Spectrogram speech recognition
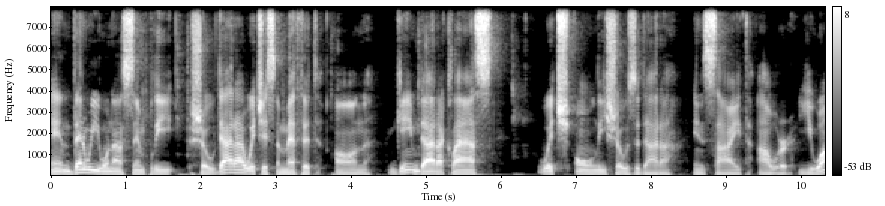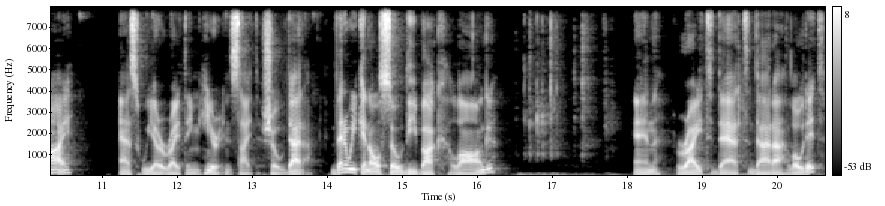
And then we wanna simply show data, which is a method on game data class, which only shows the data inside our UI as we are writing here inside show data. Then we can also debug log and write that data loaded.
